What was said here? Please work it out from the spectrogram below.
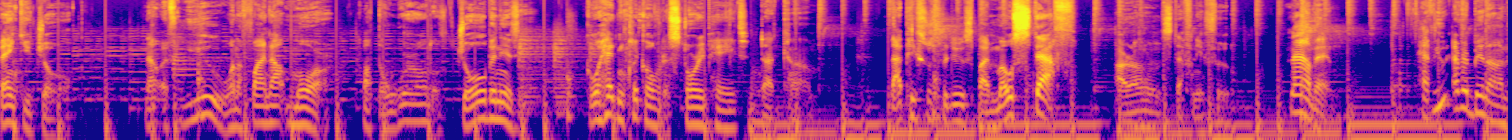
Thank you, Joel. Now, if you want to find out more about the world of Joel Ben Izzy, go ahead and click over to storypage.com. That piece was produced by Mo Steph, our own Stephanie Fu. Now then, have you ever been on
